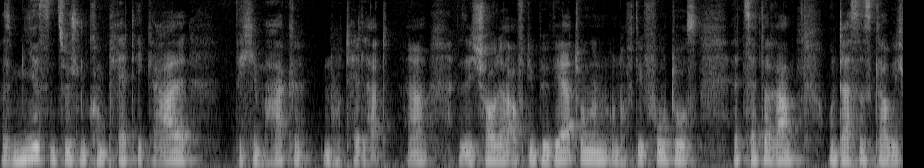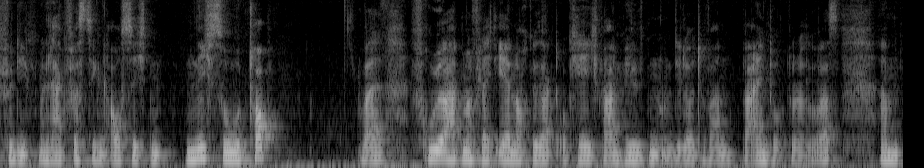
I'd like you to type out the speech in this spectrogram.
also mir ist inzwischen komplett egal, welche Marke ein Hotel hat. Ja, also ich schaue da auf die Bewertungen und auf die Fotos etc. Und das ist, glaube ich, für die langfristigen Aussichten nicht so top, weil früher hat man vielleicht eher noch gesagt, okay, ich war im Hilton und die Leute waren beeindruckt oder sowas. Ähm,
